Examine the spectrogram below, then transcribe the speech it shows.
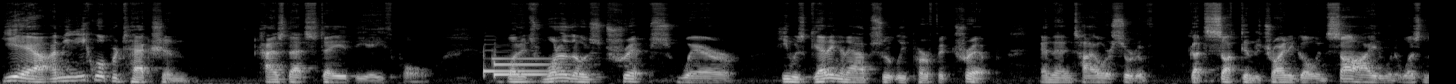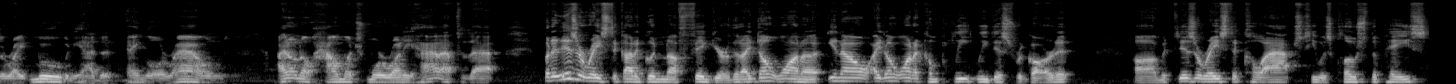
Yeah, I mean, equal protection has that stay at the eighth pole, but it's one of those trips where he was getting an absolutely perfect trip, and then Tyler sort of got sucked into trying to go inside when it wasn't the right move, and he had to angle around. I don't know how much more run he had after that, but it is a race that got a good enough figure that I don't want to, you know, I don't want to completely disregard it. Um, it is a race that collapsed. He was close to the pace.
